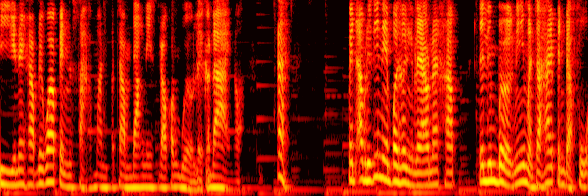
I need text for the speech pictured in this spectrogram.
b นะครับ เรียกว่าเป็นสามัญประจำ Darkness Dragon World เลยก็ได้เนาะอะเป็น ability name เปิดเทิร์นอีกแล้วนะครับ d a d i n b e r g นี่เหมือนจะให้เป็นแบบ full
